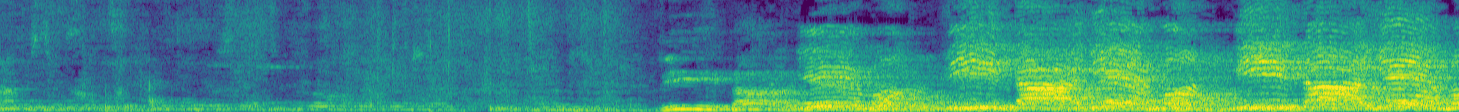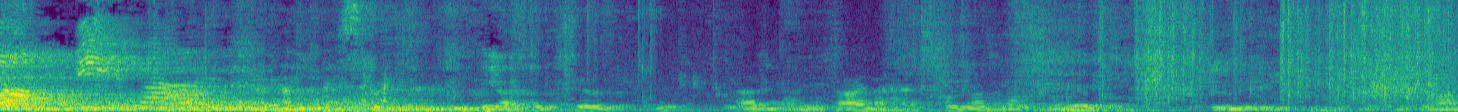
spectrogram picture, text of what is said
серці. Любов у серці. Вітаємо! Дякую щиро за гарні привітання, нехай Господь вас благословить. Вам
